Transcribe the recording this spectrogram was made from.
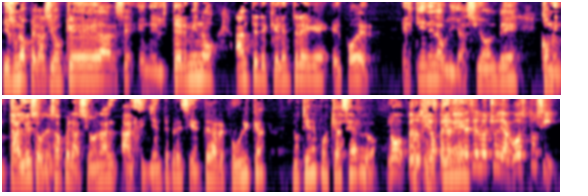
y es una operación que debe darse en el término antes de que él entregue el poder. Él tiene la obligación de comentarle sobre esa operación al, al siguiente presidente de la República. No tiene por qué hacerlo. No, pero si la operación es el 8 de agosto, sí.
